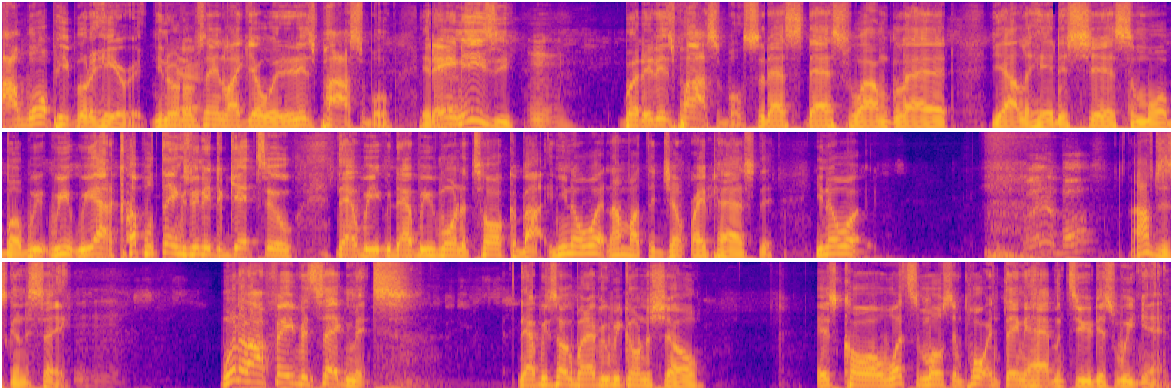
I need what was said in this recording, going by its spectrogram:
I want people to hear it. You know what I'm saying? Like, yo, it is possible. It ain't easy. But it is possible, so that's that's why I'm glad y'all are here to share some more. But we, we we got a couple things we need to get to that we that we want to talk about. You know what? And I'm about to jump right past it. You know what? Go ahead, boss. I'm just gonna say one of our favorite segments that we talk about every week on the show is called "What's the most important thing that happened to you this weekend?"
